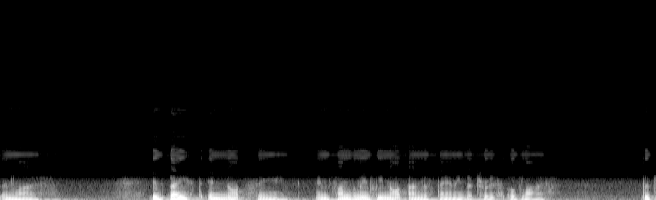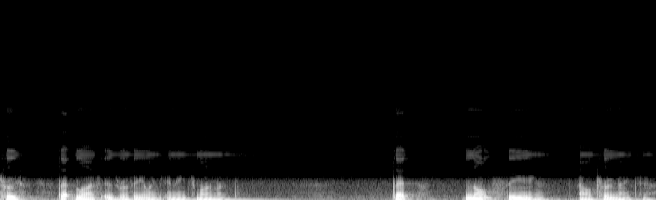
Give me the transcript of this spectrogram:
in life is based in not seeing, in fundamentally not understanding the truth of life. The truth that life is revealing in each moment. That not seeing our true nature,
